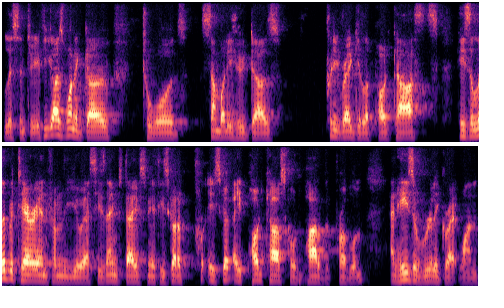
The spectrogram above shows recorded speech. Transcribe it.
listen to. If you guys want to go towards somebody who does pretty regular podcasts, he's a libertarian from the US. His name's Dave Smith. He's got a he's got a podcast called Part of the Problem, and he's a really great one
